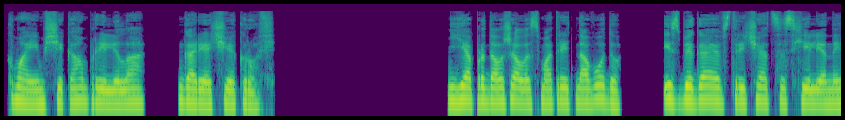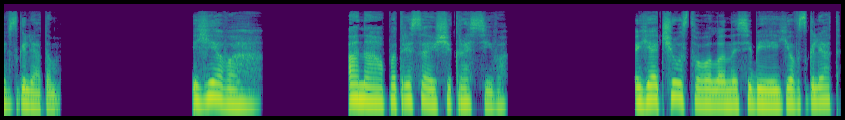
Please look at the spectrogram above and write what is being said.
К моим щекам прилила горячая кровь. Я продолжала смотреть на воду, избегая встречаться с Хеленой взглядом. Ева она потрясающе красива. Я чувствовала на себе ее взгляд,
